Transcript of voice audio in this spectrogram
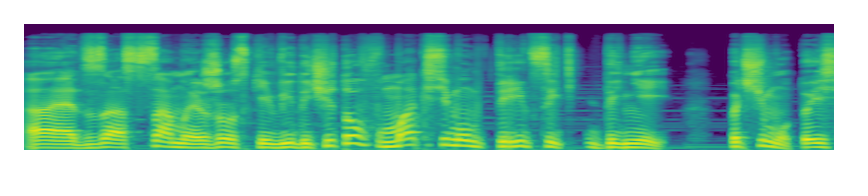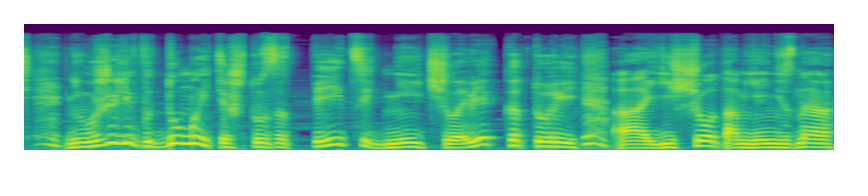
а, за самые жесткие виды читов максимум 30 дней. Почему? То есть, неужели вы думаете, что за 30 дней человек, который а, еще там, я не знаю,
